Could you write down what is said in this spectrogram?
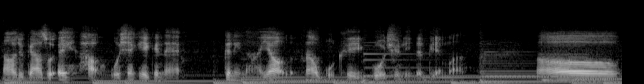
然后就跟他说：“哎，好，我现在可以跟你跟你拿药了，那我可以过去你那边吗？”然后，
